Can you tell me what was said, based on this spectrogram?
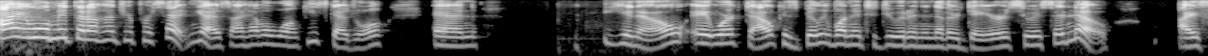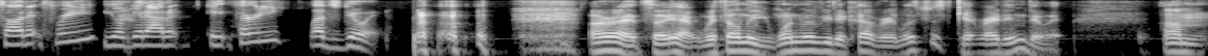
I will admit that 100%. Yes, I have a wonky schedule and you know, it worked out cuz Billy wanted to do it in another day or two. I said no. I saw it at 3, you'll get out at 8:30. Let's do it. All right, so yeah, with only one movie to cover, let's just get right into it. Um,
